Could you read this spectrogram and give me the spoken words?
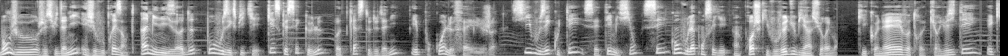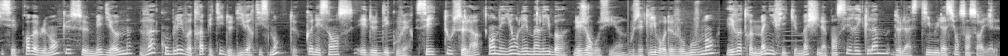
Bonjour, je suis Dany et je vous présente un mini-sode pour vous expliquer qu'est-ce que c'est que le podcast de Dany et pourquoi le fais-je. Si vous écoutez cette émission, c'est qu'on vous l'a conseillé, un proche qui vous veut du bien assurément qui connaît votre curiosité et qui sait probablement que ce médium va combler votre appétit de divertissement, de connaissance et de découverte. C'est tout cela en ayant les mains libres, les jambes aussi. Hein. Vous êtes libre de vos mouvements et votre magnifique machine à penser réclame de la stimulation sensorielle.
